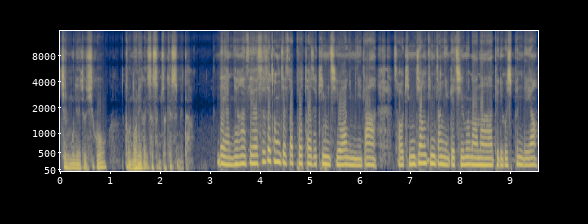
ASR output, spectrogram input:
질문해 주시고 또 논의가 있었으면 좋겠습니다. 네, 안녕하세요. 수소경제 서포터즈 김지원입니다. 저 김지영 팀장님께 질문 하나 드리고 싶은데요.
